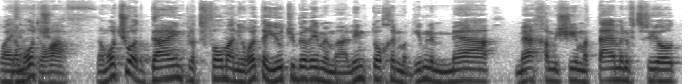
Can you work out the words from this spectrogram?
וואי, זה ש- מטורף. למרות שהוא עדיין פלטפורמה, אני רואה את היוטיוברים, הם מעלים תוכן, מגיעים ל-100, 150, 200 אלף צפיות,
